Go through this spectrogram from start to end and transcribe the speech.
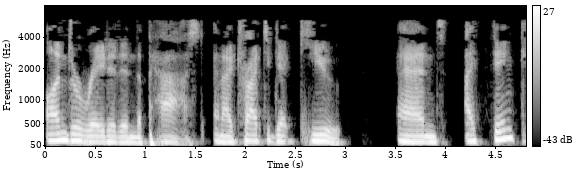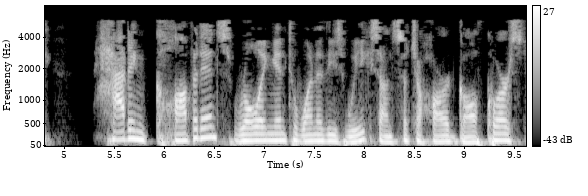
underrated in the past and I tried to get cute. And I think having confidence rolling into one of these weeks on such a hard golf course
